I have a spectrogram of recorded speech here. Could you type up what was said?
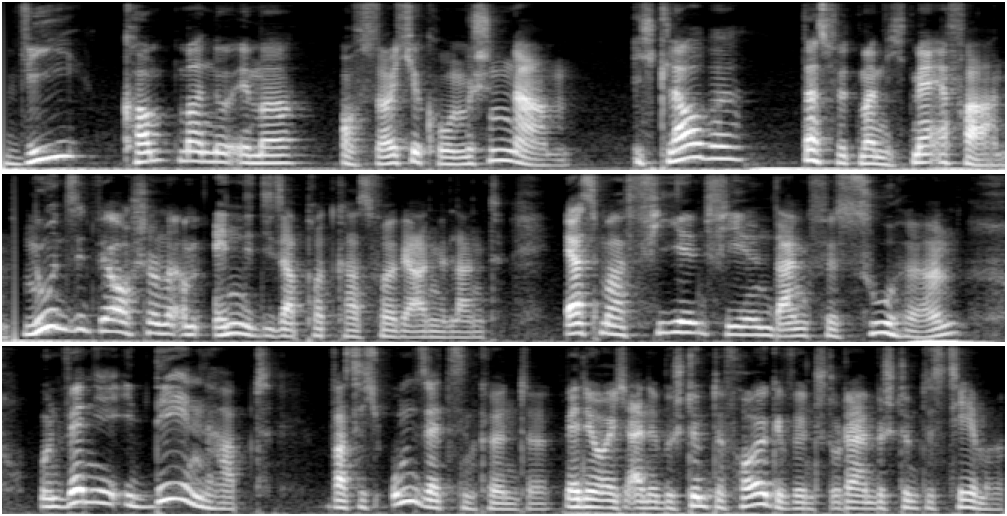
Wie kommt man nur immer auf solche komischen Namen? Ich glaube, das wird man nicht mehr erfahren. Nun sind wir auch schon am Ende dieser Podcast-Folge angelangt. Erstmal vielen, vielen Dank fürs Zuhören. Und wenn ihr Ideen habt, was ich umsetzen könnte, wenn ihr euch eine bestimmte Folge wünscht oder ein bestimmtes Thema,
